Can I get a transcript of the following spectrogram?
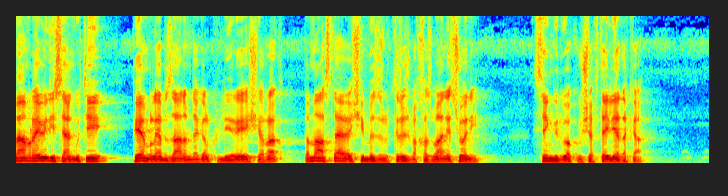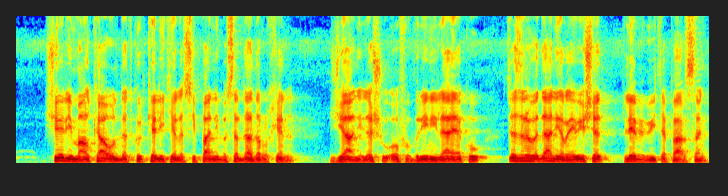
مام ڕێوی دیسان گوتی، پێم بڵێ بزانم دەگەڵ کولێرەیەکی ڕەق بە ماستاوێکی مزر و ترش بە قەزوانێ چۆنی؟ سنگت وەکو شەفتەی لێ دەکا. شێری ماڵ کاول دەت کورد کەلی کێلە سیپانی بەسەر دادەڕووخێنن، ژانی لەش و ئۆف و برینی لایەک و جەزرەبەدانی ڕێویشت، لێ ببیتە پارسەنگ،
